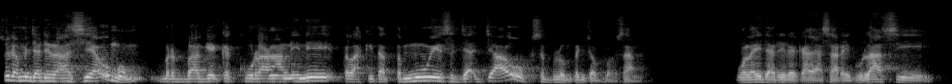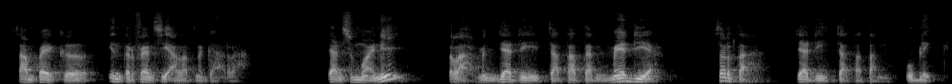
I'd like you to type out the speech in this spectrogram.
Sudah menjadi rahasia umum, berbagai kekurangan ini telah kita temui sejak jauh sebelum pencoblosan. Mulai dari rekayasa regulasi, sampai ke intervensi alat negara. Dan semua ini telah menjadi catatan media serta jadi catatan publik.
